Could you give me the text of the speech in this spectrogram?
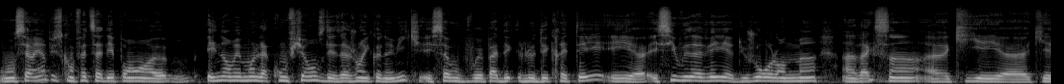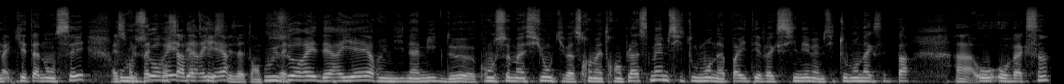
On n'en sait rien puisqu'en fait, ça dépend énormément de la confiance des agents économiques et ça, vous ne pouvez pas le décréter. Et, et, si vous avez du jour au lendemain un vaccin qui, est, qui, est, qui est annoncé, vous, aurez derrière, vous aurez derrière une dynamique de consommation qui va se remettre en place, même si tout le monde n'a pas été vacciné, même si tout le monde n'accède pas au, vaccin,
